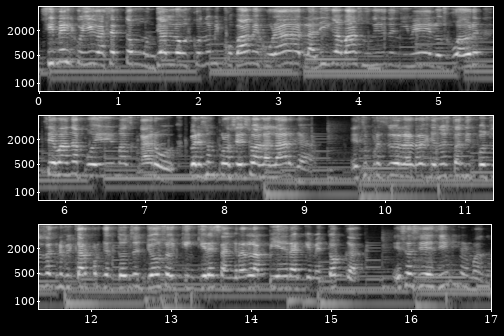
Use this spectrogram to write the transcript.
Si México llega a ser todo mundial, lo económico va a mejorar, la liga va a subir de nivel, los jugadores se van a poder ir más caros, pero es un proceso a la larga. Es un proceso a la larga que no están dispuestos a sacrificar porque entonces yo soy quien quiere sangrar la piedra que me toca. Es así de simple, hermano.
